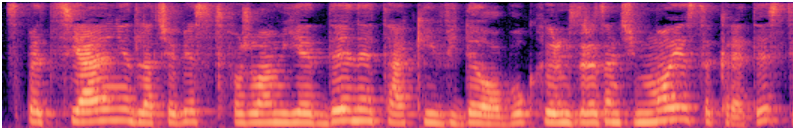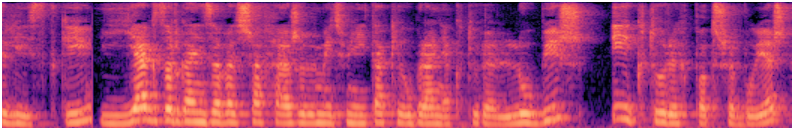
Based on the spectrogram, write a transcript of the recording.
Specjalnie dla Ciebie stworzyłam jedyny taki wideobook, w którym zdradzam Ci moje sekrety, stylistki, jak zorganizować szafę, żeby mieć w niej takie ubrania, które lubisz i których potrzebujesz,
